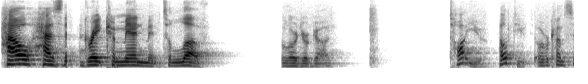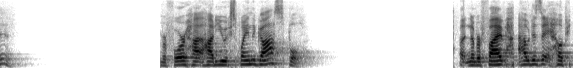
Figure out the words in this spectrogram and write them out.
How has that great commandment to love the Lord your God taught you, helped you to overcome sin? Number four, how, how do you explain the gospel? Uh, number five, how does it help you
